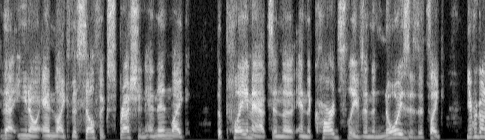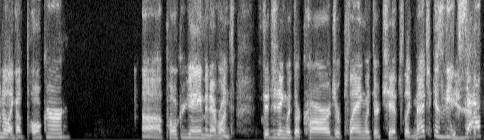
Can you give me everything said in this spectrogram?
that you know and like the self expression and then like the play mats and the and the card sleeves and the noises. It's like you ever gone to like a poker uh poker game and everyone's fidgeting with their cards or playing with their chips. Like Magic is the exact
